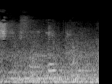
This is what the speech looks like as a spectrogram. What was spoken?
Schritt vorkommt.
